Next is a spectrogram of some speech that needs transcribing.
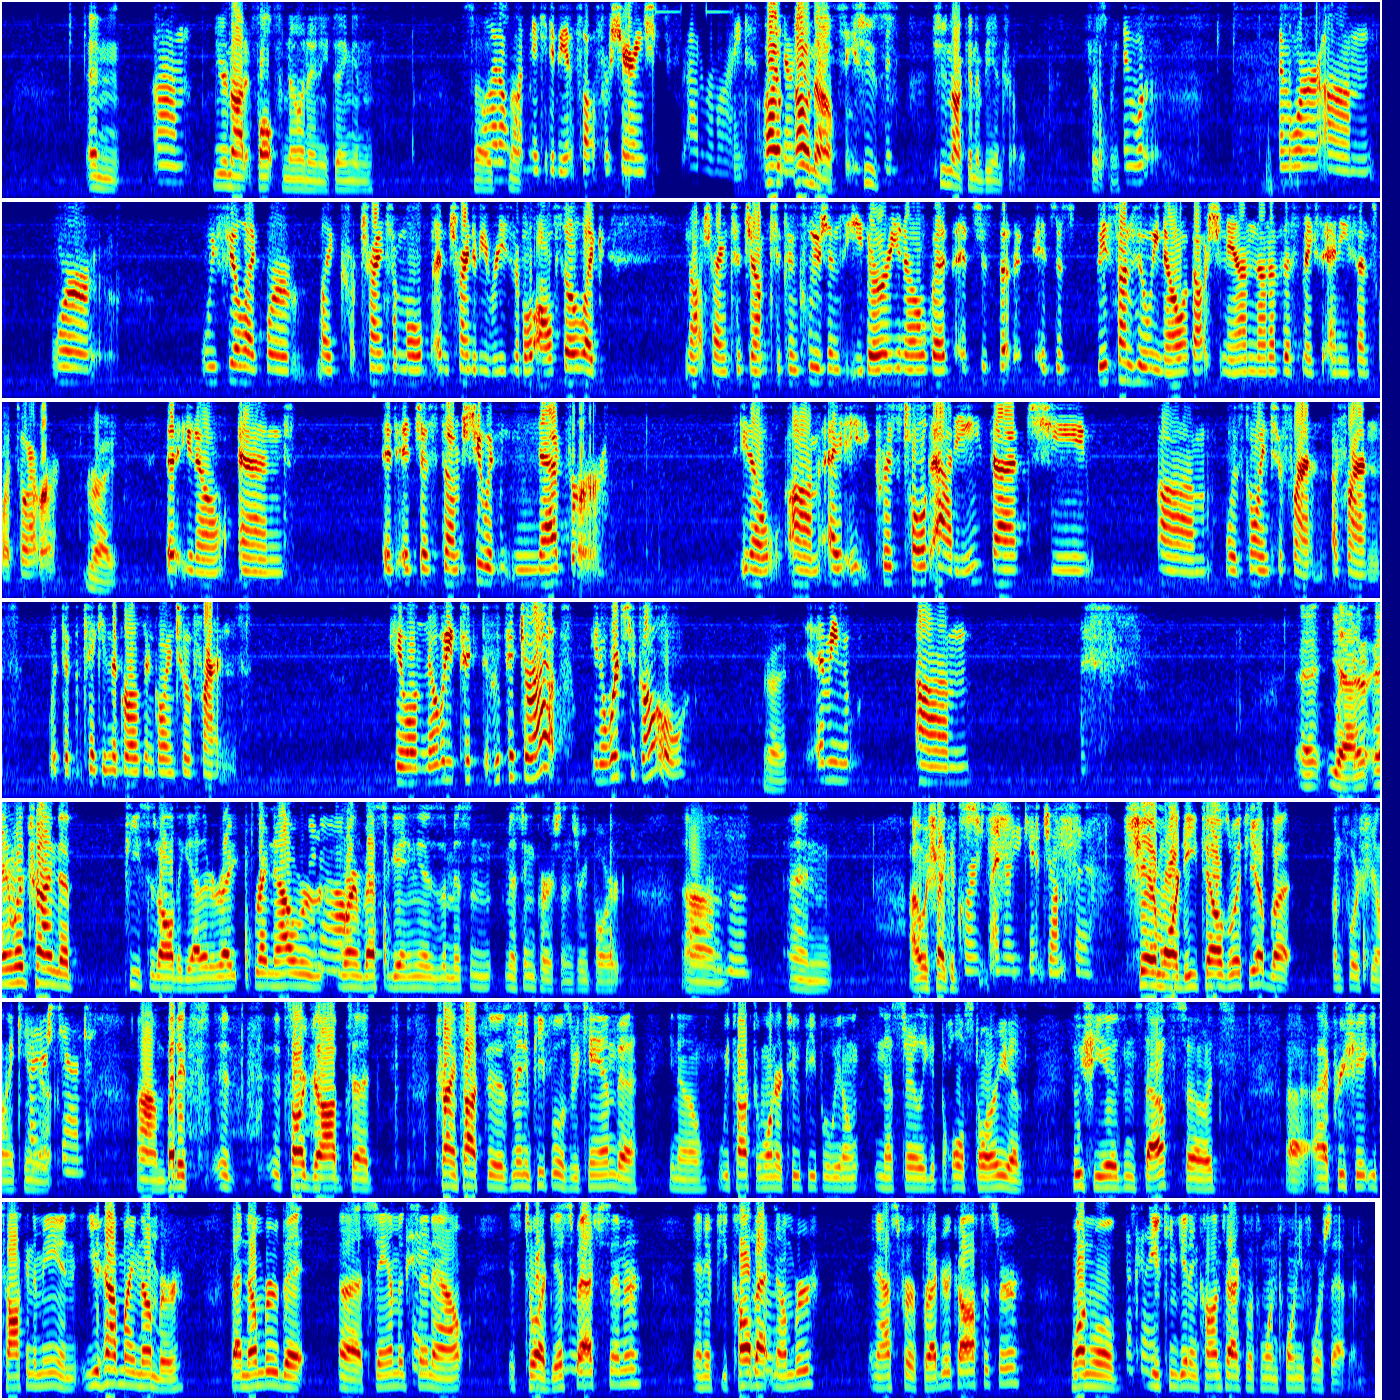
and Um, you're not at fault for knowing anything, and so well, I don't not. want Nikki to be at fault for sharing. She's out of her mind. oh, You know, oh no, she's- she's she's not going to be in trouble. Trust me. and we're and we're um we're we feel like we're like trying to mold and trying to be reasonable also like not trying to jump to conclusions either you know but it's just that it's just based on who we know about Shanann none of this makes any sense whatsoever Right. that you know and it it just um she would never you know um I, Chris told Addie that she um was going to friend a friends with the taking the girls and going to a friends okay well nobody picked who picked her up you know where'd she go Right. I mean um Uh, yeah, and, and we're trying to piece it all together. Right, right now we're we're investigating it as a missing missing persons report, um, mhm. and I wish I of could course s- I know you can't jump to share more details with you, but unfortunately I I can't. I understand Um, but it's it, it's our job to try and talk to as many people as we can. To you know, we talk to one or two people, we don't necessarily get the whole story of who she is and stuff. So it's uh, I appreciate you talking to me, and you have my number. That number that uh, Sam had Okay. sent out is to our dispatch center, and if you call that Mhm. number and ask for a Frederick officer, one will Okay. you can get in contact with one twenty four seven.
